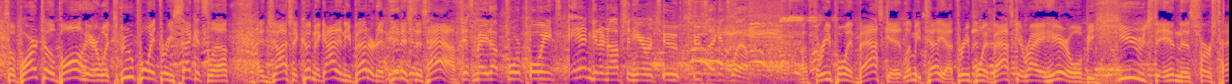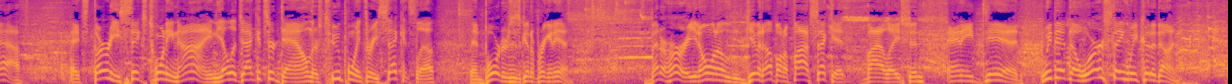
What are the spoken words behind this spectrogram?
So Bartow ball here with 2.3 seconds left, and Josh, it couldn't have got any better to finish just, this half. Just made up four points and get an option here with two two seconds left. A three-point basket. Let me tell you, a three-point basket right here will be huge to end this first half. It's 36-29. Yellow Jackets are down. There's 2.3 seconds left, and Borders is going to bring it in better hurry. You don't want to give it up on a five second violation. And he did. We did the worst thing we could have done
